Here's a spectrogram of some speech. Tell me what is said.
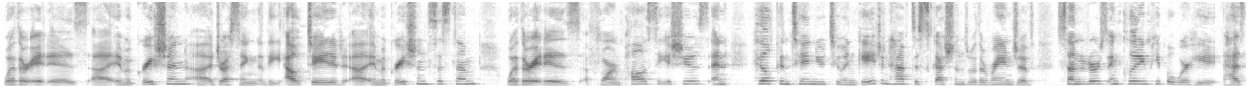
whether it is uh, immigration, uh, addressing the outdated uh, immigration system, whether it is uh, foreign policy issues. And he'll continue to engage and have discussions with a range of senators, including people where he has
